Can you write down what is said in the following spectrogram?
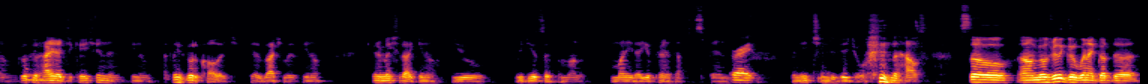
um, go through Oh, higher education and you know at least go to college, get a bachelor's, you know, you want to make sure that you know you reduce the amount of money that your parents have to spend Right. on each individual in the house. So um, it was really good when I got the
